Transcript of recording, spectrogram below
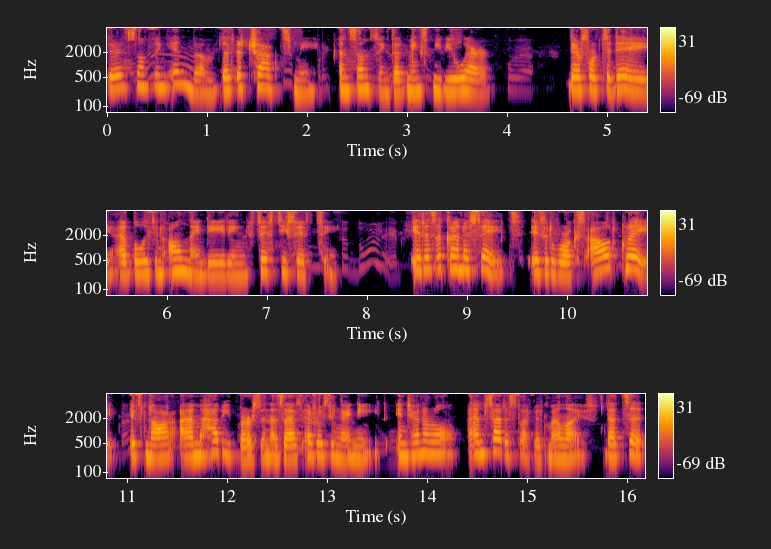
There is something in them that attracts me and something that makes me beware. Therefore, today, I believe in online dating 50 50. It is a kind of fate. If it works out, great. If not, I'm a happy person as I have everything I need. In general, I'm satisfied with my life. That's it.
